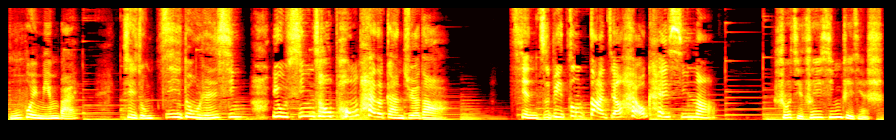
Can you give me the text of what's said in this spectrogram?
不会明白这种激动人心又心潮澎湃的感觉的，简直比中大奖还要开心呢。说起追星这件事，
